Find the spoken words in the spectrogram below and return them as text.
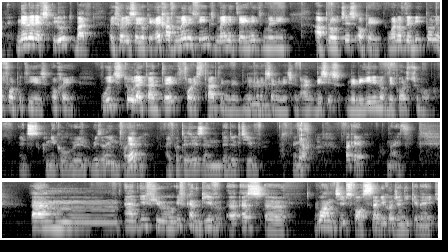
Okay. Never exclude, but I usually say, okay, I have many things, many techniques, many approaches. Okay, one of the big problems for PT is, okay, which tool I can take for starting the clinical Mm. examination? And this is the beginning of the course tomorrow. It's clinical re- reasoning for Yeah. the hypothesis and deductive things. Yeah. Okay, nice. Um, and if you if you can give uh, us uh, one tips for cervicogenic headache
